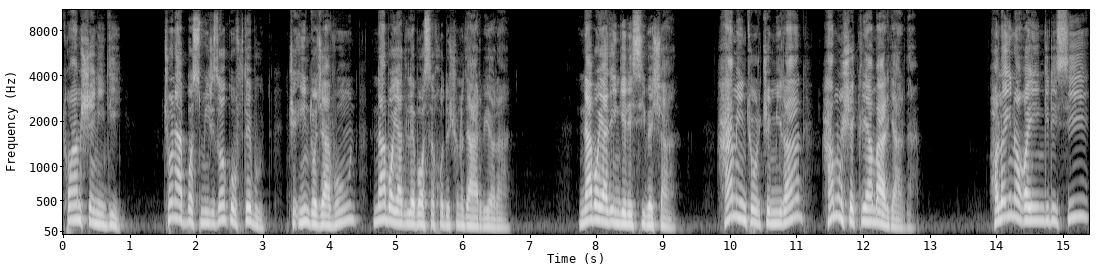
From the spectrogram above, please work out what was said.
تو هم شنیدی. چون عباس میرزا گفته بود. که این دو جوون نباید لباس خودشونو در بیارن. نباید انگلیسی بشن. همینطور که میرن همون شکلی هم برگردن. حالا این آقای انگلیسی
